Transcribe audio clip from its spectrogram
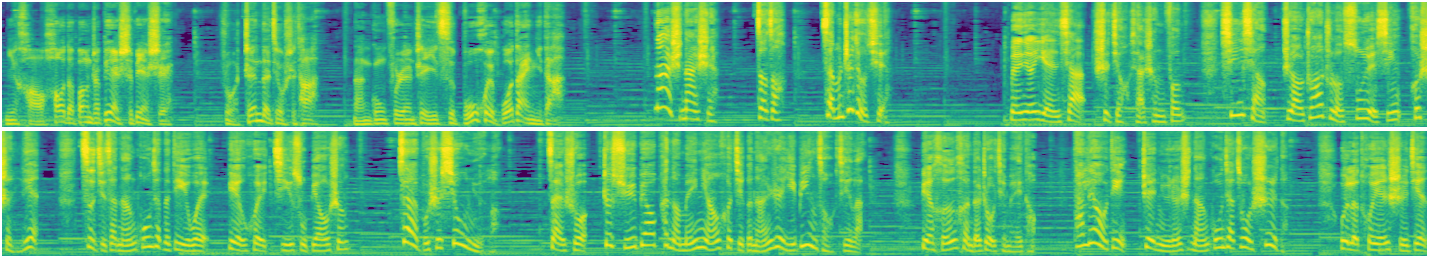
你好好的帮着辨识辨识，若真的就是她，南宫夫人这一次不会薄待你的。那是那是，走走，咱们这就去。梅娘眼下是脚下生风，心想只要抓住了苏月心和沈炼，自己在南宫家的地位便会急速飙升，再不是秀女了。再说这徐彪看到梅娘和几个男人一并走进来。便狠狠地皱起眉头，他料定这女人是南宫家做事的。为了拖延时间，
